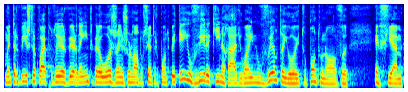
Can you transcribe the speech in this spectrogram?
Uma entrevista que vai poder ver na íntegra hoje em jornaldocentro.pt e ouvir aqui na rádio em 98.9 FM.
